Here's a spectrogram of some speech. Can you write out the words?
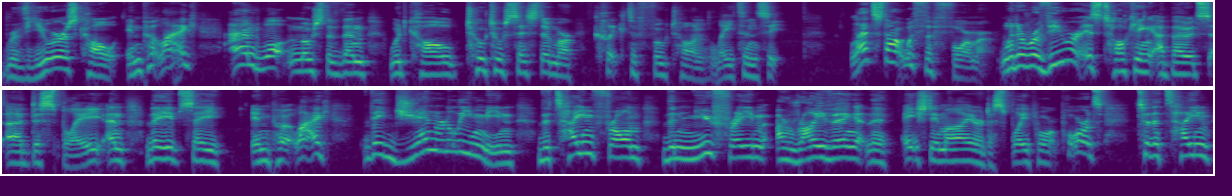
reviewers call input lag and what most of them would call total system or click to photon latency. Let's start with the former. When a reviewer is talking about a display and they say input lag, they generally mean the time from the new frame arriving at the HDMI or DisplayPort ports to the time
